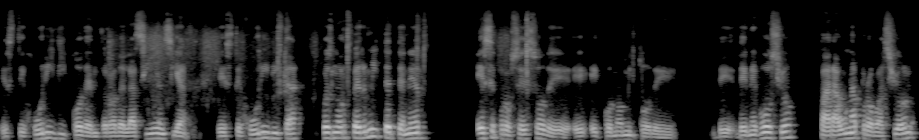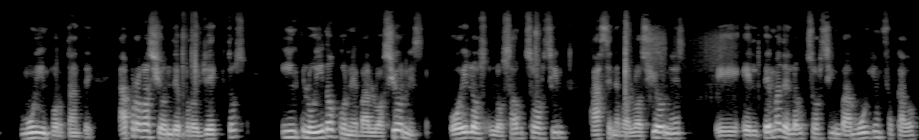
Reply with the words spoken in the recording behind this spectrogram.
este, jurídico dentro de la ciencia este, jurídica, pues nos permite tener ese proceso de, e, económico de, de, negocio para una aprobación muy importante. Aprobación de proyectos, incluido con evaluaciones. Hoy los, los outsourcing hacen evaluaciones. Eh, el tema del outsourcing va muy enfocado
